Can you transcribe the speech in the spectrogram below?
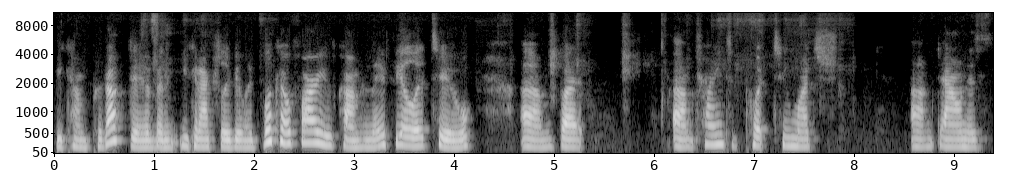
become productive and you can actually be like, look how far you've come and they feel it too. Um, but um, trying to put too much um, down is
